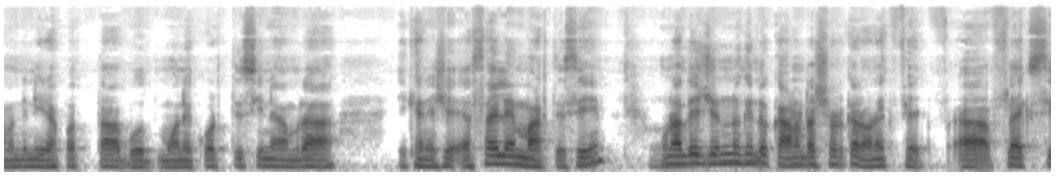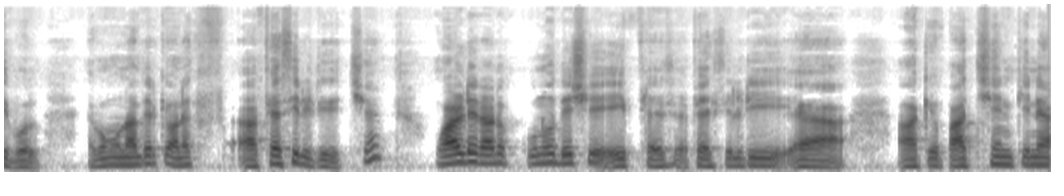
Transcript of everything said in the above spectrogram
আমাদের নিরাপত্তা বোধ মনে করতেছি না আমরা এখানে এসে অ্যাসাইলেম মারতেছি ওনাদের জন্য কিন্তু কানাডা সরকার অনেক ফ্লেক্সিবল এবং ওনাদেরকে অনেক ফ্যাসিলিটি দিচ্ছে। ওয়ার্ল্ডের আরও কোনো দেশে এই ফ্যাসিলিটি কেউ পাচ্ছেন কি না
